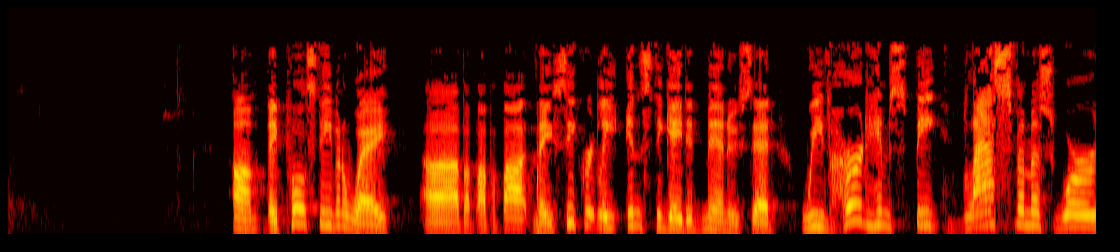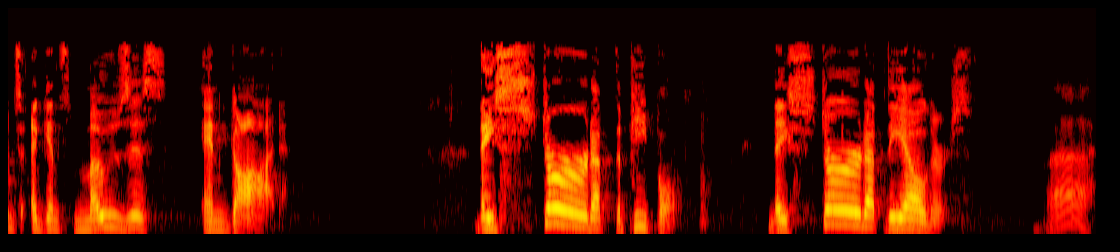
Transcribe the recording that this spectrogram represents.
um, they pull Stephen away uh, bah, bah, bah, they secretly instigated men who said, we've heard him speak blasphemous words against Moses and God. They stirred up the people. They stirred up the elders. Ah,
